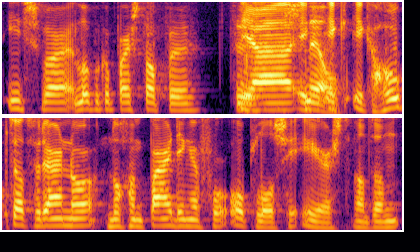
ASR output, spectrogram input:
iets waar loop ik een paar stappen te ja, snel? Ik, ik, ik hoop dat we daar nog, nog een paar dingen voor oplossen eerst. Want dan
